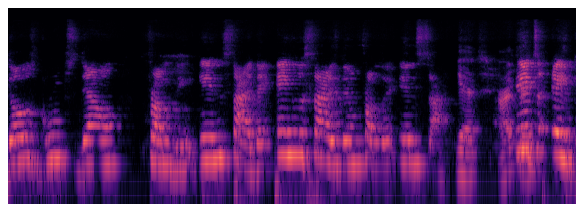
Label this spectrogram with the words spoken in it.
those groups down from the inside. They anglicized them from the inside. yes. It's a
